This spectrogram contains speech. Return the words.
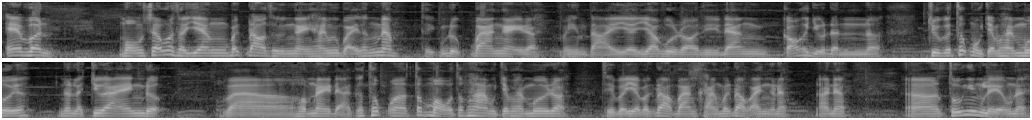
Event một số thời gian bắt đầu từ ngày 27 tháng 5 thì cũng được 3 ngày rồi. Mà hiện tại à, do vừa rồi thì đang có cái dự định à, chưa kết thúc 120 á nên là chưa ai ăn được. Và hôm nay đã kết thúc à, top 1 top 2 120 rồi. Thì bây giờ bắt đầu ban khẳng bắt đầu ăn rồi nè. Đây nè à, túi nguyên liệu này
